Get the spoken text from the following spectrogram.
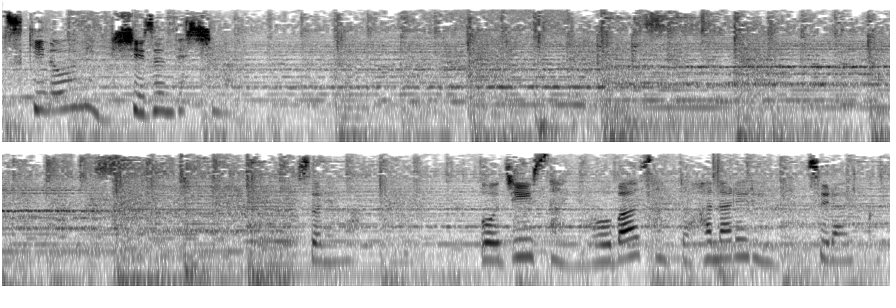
月の海に沈んでしまう。それはおじいさんやおばあさんと離れるより辛いこと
